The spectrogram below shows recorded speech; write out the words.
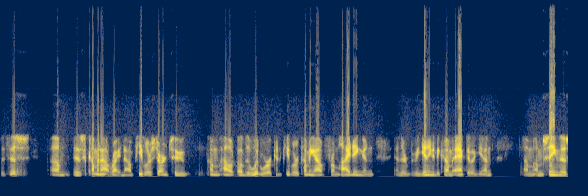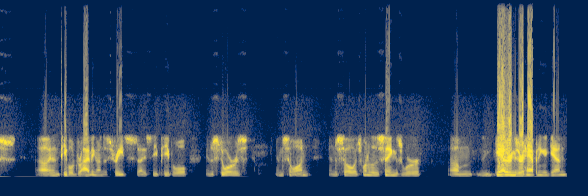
that this um, is coming out right now. People are starting to come out of the woodwork, and people are coming out from hiding, and and they're beginning to become active again. Um, I'm seeing this uh, in people driving on the streets. I see people in stores, and so on. And so it's one of those things where um, gatherings are happening again.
